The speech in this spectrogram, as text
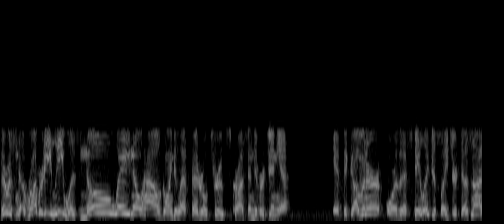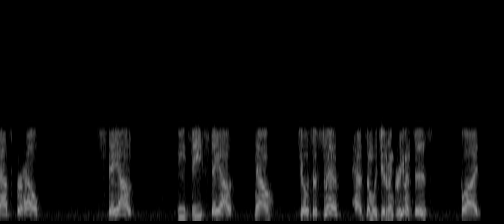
There was Robert E. Lee was no way, no how going to let federal troops cross into Virginia. If the governor or the state legislature does not ask for help, stay out. D.C., stay out. Now, Joseph Smith had some legitimate grievances, but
